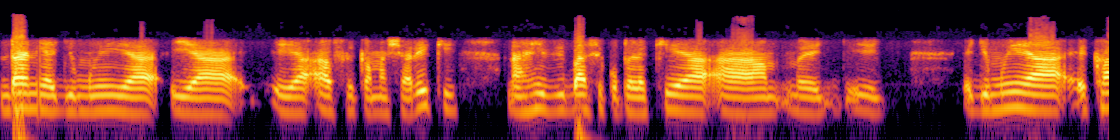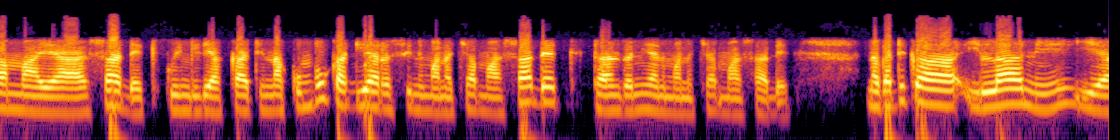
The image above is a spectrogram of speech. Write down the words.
ndani ya jumuiya ya ya Afrika Mashariki na hivi basi kupelekea um, jumuiya kama ya SADC kuingilia kati. Nakumbuka DRC ni mwanachama wa SADC, Tanzania ni mwanachama wa SADC, na katika ilani ya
